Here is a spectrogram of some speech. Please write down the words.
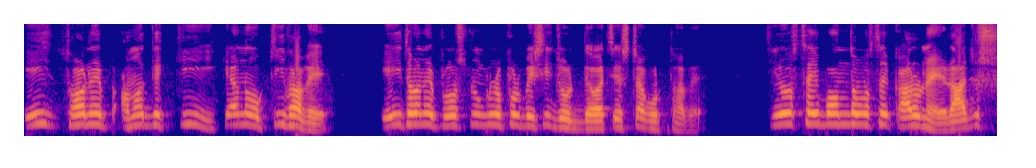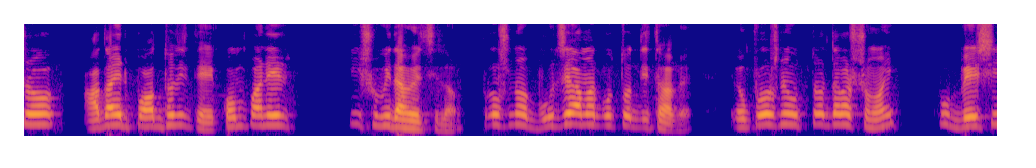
এই ধরনের আমাকে কি, কেন, কীভাবে এই ধরনের প্রশ্নগুলোর উপর বেশি জোর দেওয়ার চেষ্টা করতে হবে? চিরস্থায়ী বন্দোবস্তের কারণে রাজস্ব আদায়ের পদ্ধতিতে কোম্পানির কি সুবিধা হয়েছিল? প্রশ্ন বুঝে আমাকে উত্তর দিতে হবে এবং প্রশ্নের উত্তর দেওয়ার সময় খুব বেশি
